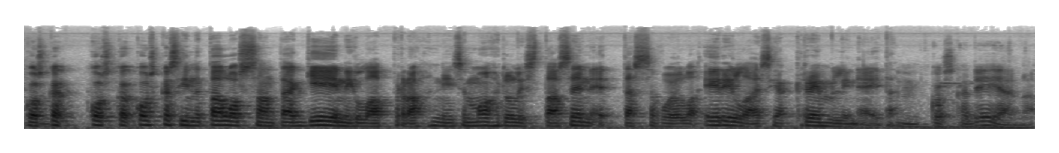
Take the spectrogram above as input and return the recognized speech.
Koska, koska, koska siinä talossa on tämä geenilabra, niin se mahdollistaa sen, että tässä voi olla erilaisia kremlineitä. mm, koska DNA.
